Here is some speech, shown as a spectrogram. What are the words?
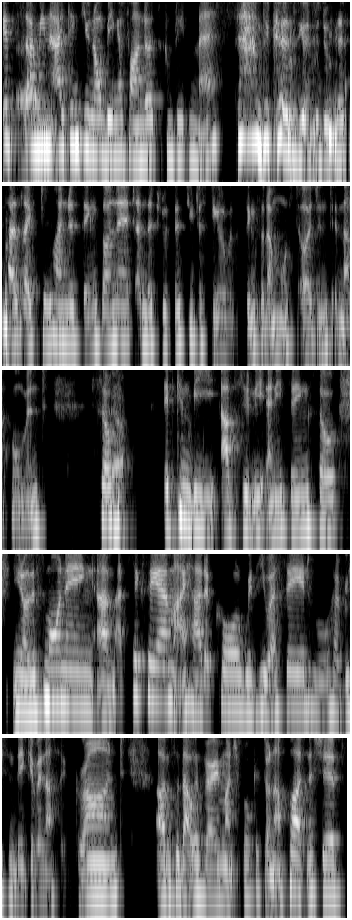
It's, um, I mean, um, I think, you know, being a founder, it's a complete mess because your to do list has like 200 things on it. And the truth is, you just deal with the things that are most urgent in that moment. So yeah it can be absolutely anything. So, you know, this morning um, at 6 a.m., I had a call with USAID, who have recently given us a grant. Um, so that was very much focused on our partnerships,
